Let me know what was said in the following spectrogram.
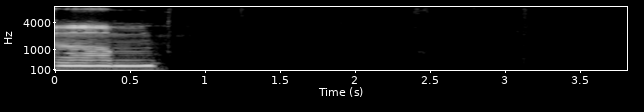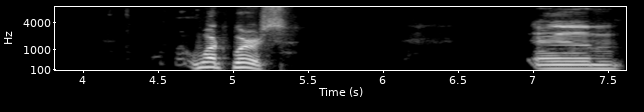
um, What verse? um,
